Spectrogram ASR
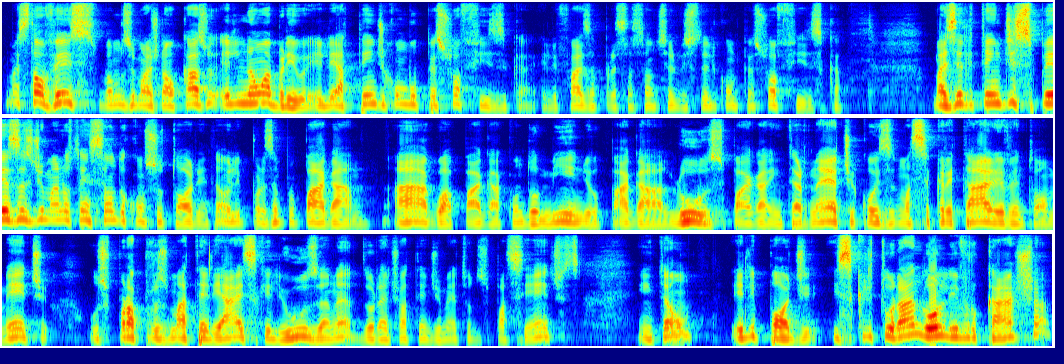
Mas talvez, vamos imaginar o caso, ele não abriu, ele atende como pessoa física, ele faz a prestação de serviço dele como pessoa física. Mas ele tem despesas de manutenção do consultório. Então, ele, por exemplo, paga água, paga condomínio, paga luz, paga internet, coisas, uma secretária, eventualmente, os próprios materiais que ele usa né, durante o atendimento dos pacientes. Então, ele pode escriturar no livro caixa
